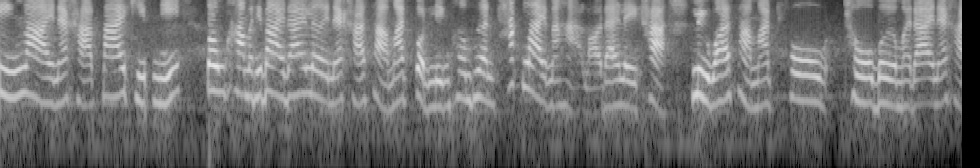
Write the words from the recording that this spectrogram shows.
ลิงก์ไลน์นะคะ ใต้คลิปนี้ตรงคำอธิบายได้เลยนะคะ สามารถกดลิงก์เพิ่มเพื่อนทักไลน์มาหาเราได้เลยค่ะ หรือว่าสามารถโทรโทรเบอร์มาได้นะคะ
